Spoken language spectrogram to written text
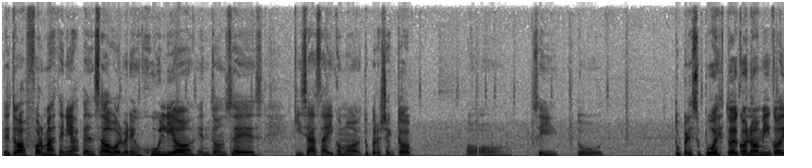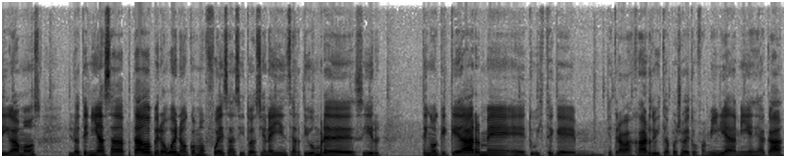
de todas formas tenías pensado volver en julio, entonces quizás ahí como tu proyecto, o, sí, tu, tu presupuesto económico, digamos, lo tenías adaptado, pero bueno, ¿cómo fue esa situación ahí, incertidumbre de decir, tengo que quedarme, eh, tuviste que, trabajar, tuviste apoyo de tu familia, de amigues de acá,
